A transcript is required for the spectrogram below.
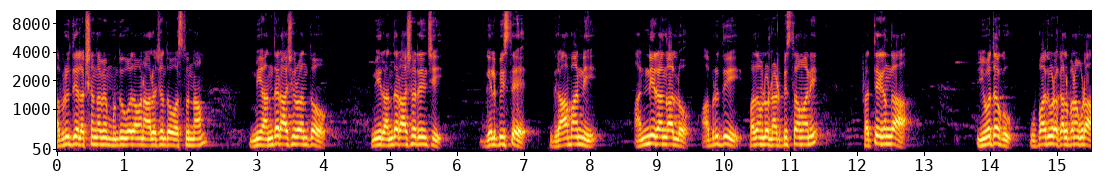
అభివృద్ధి లక్ష్యంగా మేము ముందుకు పోదామనే ఆలోచనతో వస్తున్నాం. మీ అందరి ఆశీర్వాదంతో మీరందరు ఆశీర్వదించి గెలిపిస్తే గ్రామాన్ని అన్ని రంగాల్లో అభివృద్ధి పదంలో నడిపిస్తామని ప్రత్యేకంగా యువతకు ఉపాధి కూడా కల్పన కూడా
